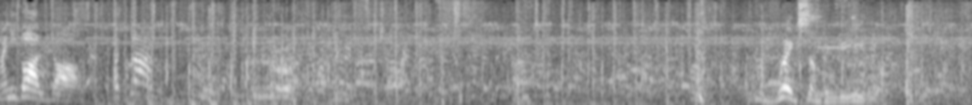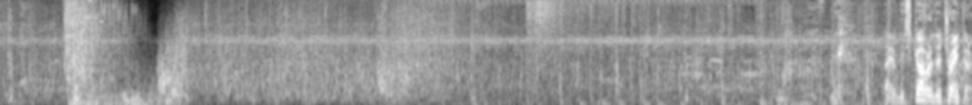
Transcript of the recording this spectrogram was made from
Manigoldo! Break something, the idiot. I have discovered the traitor.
